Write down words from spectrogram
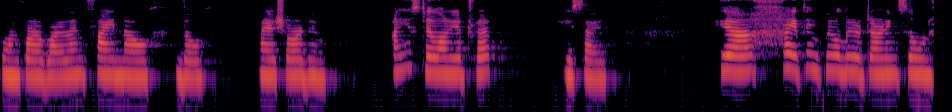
phone for a while. I'm fine now, though, I assured him. Are you still on your trip? He sighed. Yeah, I think we'll be returning soon.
